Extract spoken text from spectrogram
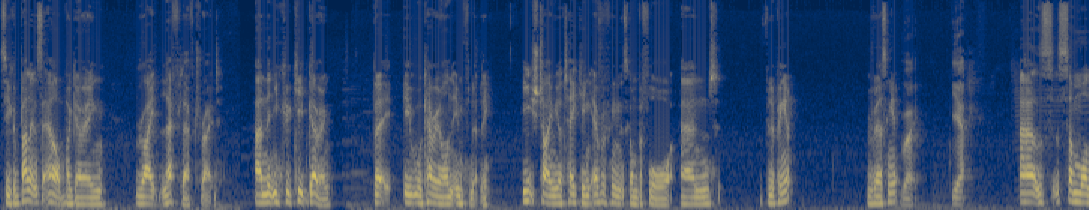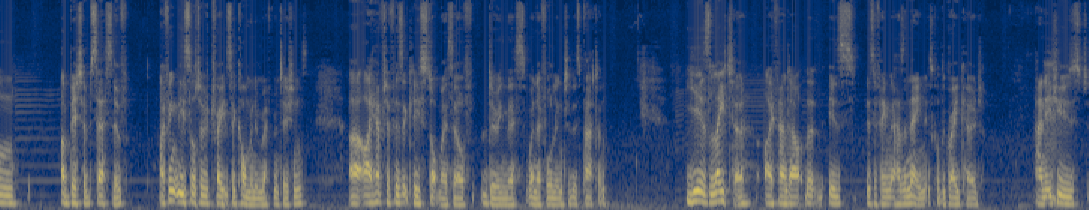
So you could balance it out by going right, left, left, right. And then you could keep going. But it will carry on infinitely. Each time you're taking everything that's gone before and flipping it, reversing it. right. Yeah, As someone a bit obsessive, I think these sort of traits are common in mathematicians. Uh, I have to physically stop myself doing this when I fall into this pattern. Years later, I found out that is is a thing that has a name. It's called the Gray code, and it's used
